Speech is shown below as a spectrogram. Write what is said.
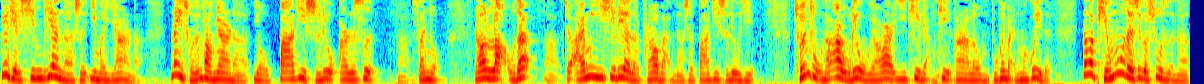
并且芯片呢是一模一样的，内存方面呢有八 G、十六、二十四啊三种，然后老的啊这 M1 系列的 Pro 版呢是八 G、十六 G，存储呢二五六、五幺二、一 T、两 T。当然了，我们不会买那么贵的。那么屏幕的这个数字呢，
